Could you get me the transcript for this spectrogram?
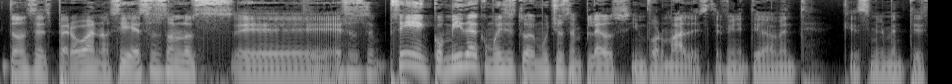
Entonces, pero bueno, sí, esos son los... Eh, esos, sí, en comida, como dices tú, hay muchos empleos informales, definitivamente. Que simplemente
